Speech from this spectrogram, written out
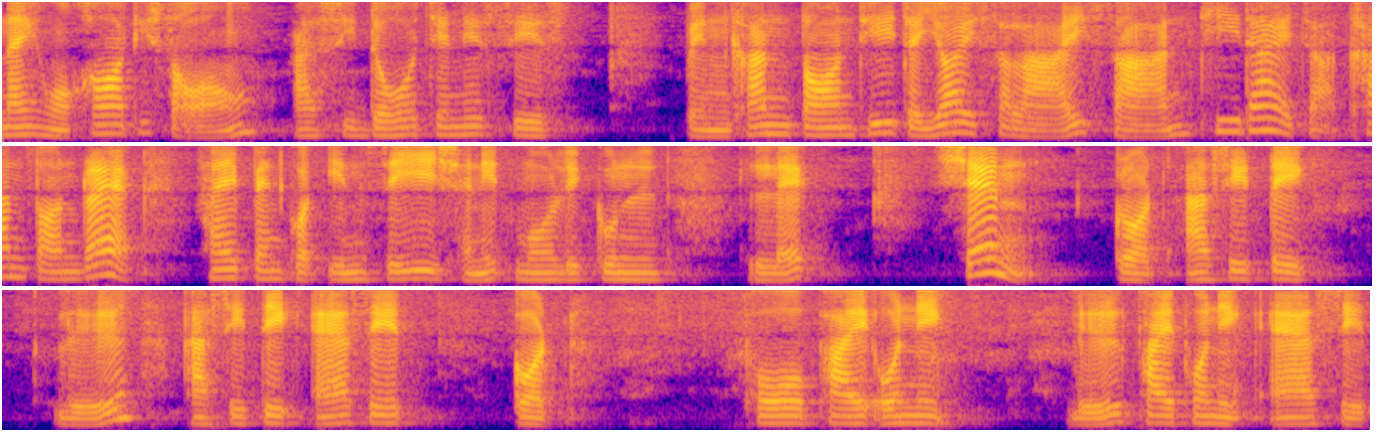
ในหัวข้อที่ 2 acidogenesis เป็นขั้นตอนที่จะย่อยสลายสารที่ได้จากขั้นตอนแรก ให้เป็นกรดอินทรีย์ชนิดโมเลกุลเล็ก เช่น กรดอะซิติก หรืออะซิติกแอซิดกรดโพไพโอนิก หรือไพโพนิกแอซิด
